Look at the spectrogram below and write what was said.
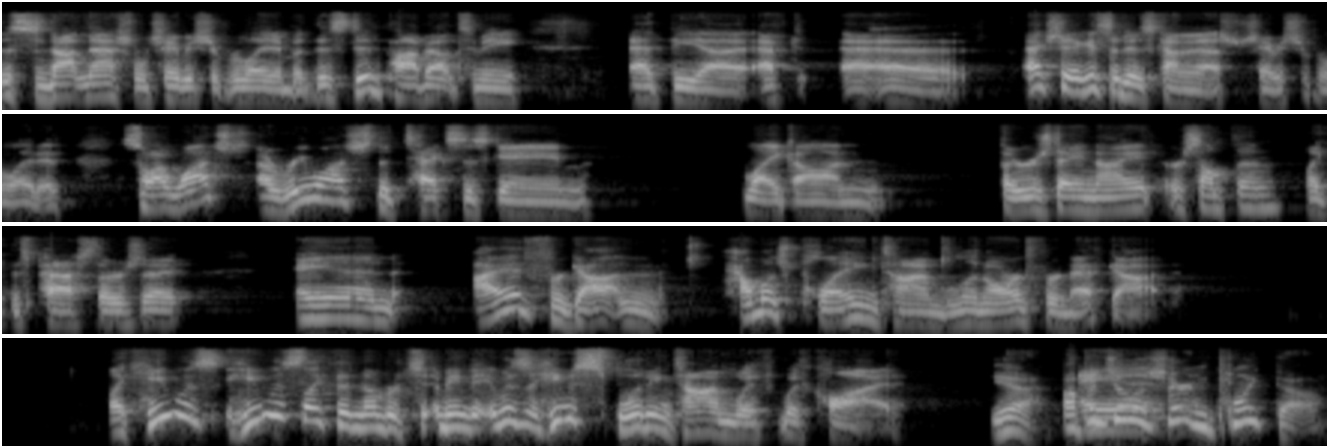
This is not national championship related, but this did pop out to me at the uh, after. Uh, actually, I guess it is kind of national championship related. So I watched, I rewatched the Texas game, like on Thursday night or something, like this past Thursday, and I had forgotten how much playing time Lanard Fournette got. Like he was, he was like the number two. I mean, it was he was splitting time with with Clyde yeah, up and, until a certain point, though.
